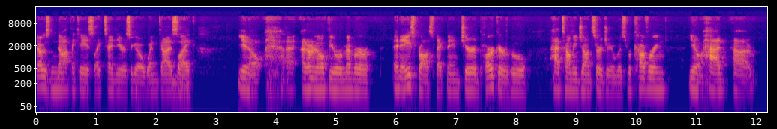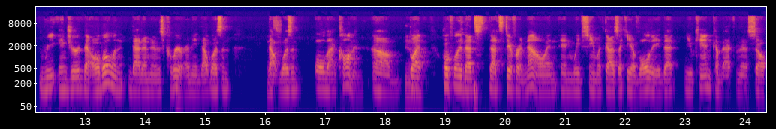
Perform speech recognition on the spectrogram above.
That was not the case like 10 years ago when guys mm-hmm. like, you know, I, I, don't know if you remember an A's prospect named Jarrod Parker who had Tommy John surgery, was recovering, you know, had uh, re-injured the elbow and that ended his career. I mean, that wasn't That's... that wasn't all that common. Um, yeah. But hopefully that's that's different now. And and we've seen with guys like Eovaldi that you can come back from this. So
